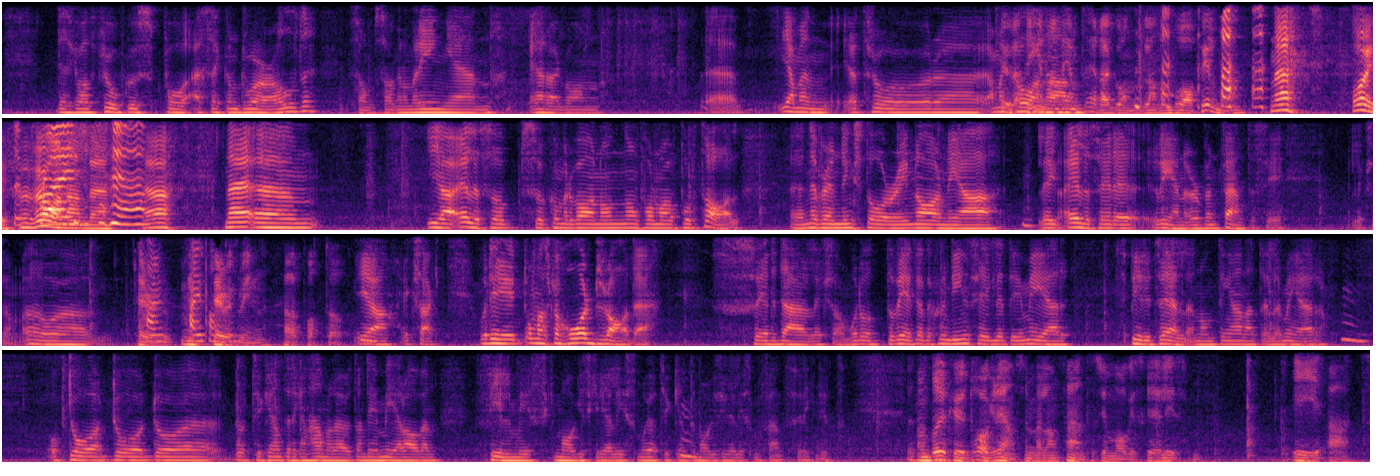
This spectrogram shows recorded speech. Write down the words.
det ska vara ett fokus på A Second World, som Sagan om ringen, Eragon. Eh, ja men, jag tror... Eh, ja, men Kul att ingen har nämnt Eragon bland de bra filmerna. Nej. Oj, Surprise. förvånande. Ja. ja. Nej, ehm, ja eller så, så kommer det vara någon, någon form av portal. Uh, Neverending Story, Narnia. Mm. Eller så är det ren urban fantasy. Liksom. Och, eh, Harry, Harry Potter. Peregrine, Harry Potter. ja, exakt. Och det är, om man ska hårdra det så är det där liksom. Och då, då vet jag att sjunde inseglet är ju mer spirituell än någonting annat eller mer Mm. och då, då, då, då tycker jag inte det kan hamna där utan det är mer av en filmisk magisk realism och jag tycker inte Mm. magisk realism och fantasy riktigt. Man brukar ju dra gränsen mellan fantasy och magisk realism i att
